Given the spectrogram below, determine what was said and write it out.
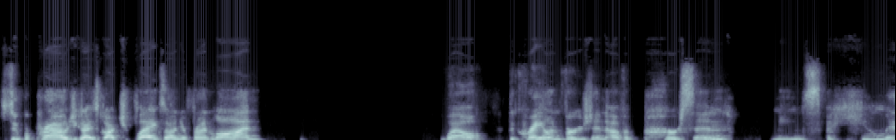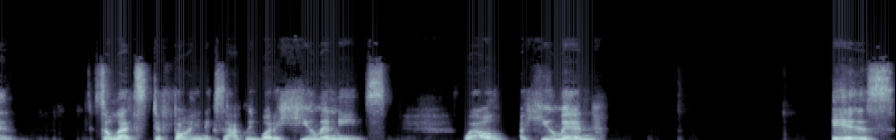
super proud, you guys got your flags on your front lawn. Well, the crayon version of a person means a human. So, let's define exactly what a human means. Well, a human is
